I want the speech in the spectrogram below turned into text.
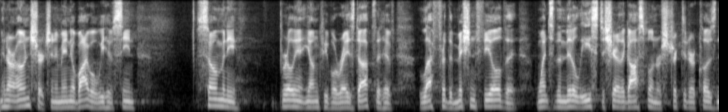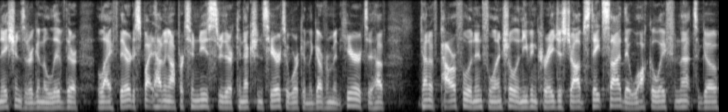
In our own church, in Immanuel Bible, we have seen so many brilliant young people raised up that have left for the mission field, that went to the Middle East to share the gospel in restricted or closed nations, that are going to live their life there despite having opportunities through their connections here to work in the government here, to have kind of powerful and influential and even courageous jobs stateside. They walk away from that to go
